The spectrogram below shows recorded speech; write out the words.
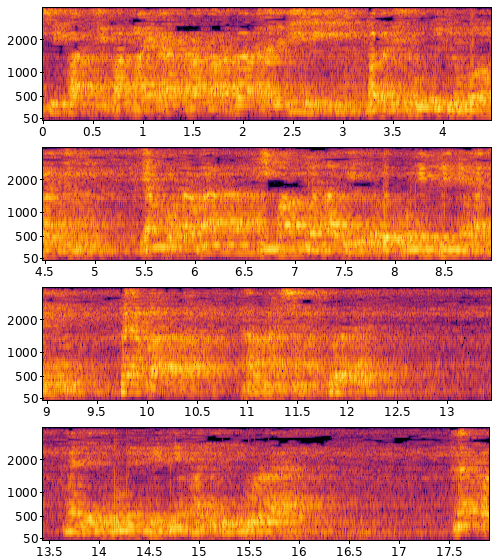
sifat-sifat mereka rata-rata ada di sini. Maka disebut tujuh golongan ini. Yang pertama imam yang adil atau pemimpin yang adil. Kenapa? Karena sangat berat. menjadi pemimpin yang ada di berat. Kenapa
